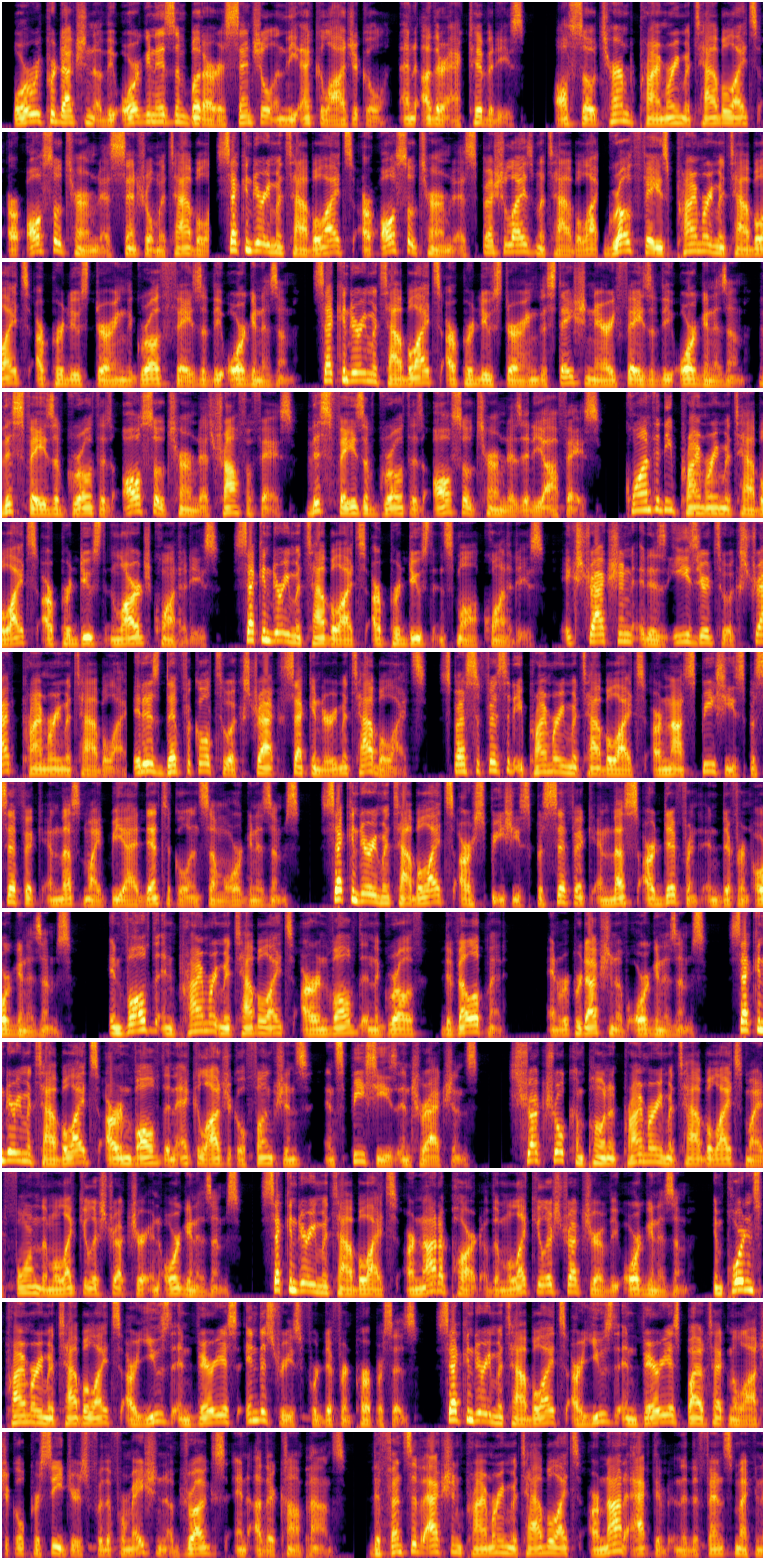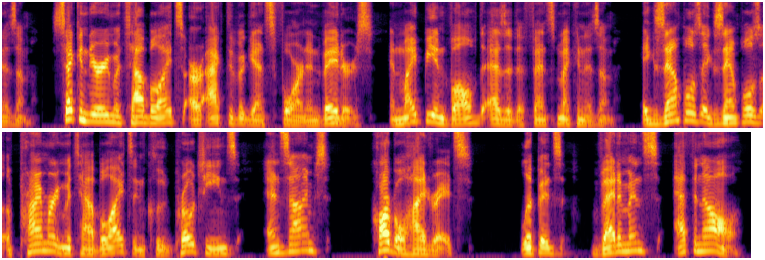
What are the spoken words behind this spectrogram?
or reproduction of the organism but are essential in the ecological and other activities. Also termed primary metabolites are also termed as central metabolites. Secondary metabolites are also termed as specialized metabolites. Growth phase primary metabolites are produced during the growth phase of the organism. Secondary metabolites are produced during the stationary phase of the organism. This phase of growth is also termed as trophophase. This phase of growth is also termed as idiophase. Quantity primary metabolites are produced in large quantities. Secondary metabolites are produced in small quantities. Extraction It is easier to extract primary metabolites. It is difficult to extract secondary metabolites. Specificity Primary metabolites are not species specific and thus might be identical in some organisms. Secondary metabolites are species specific and thus are different in different organisms. Involved in primary metabolites are involved in the growth, development, and reproduction of organisms. Secondary metabolites are involved in ecological functions and species interactions. Structural component primary metabolites might form the molecular structure in organisms. Secondary metabolites are not a part of the molecular structure of the organism. Importance primary metabolites are used in various industries for different purposes. Secondary metabolites are used in various biotechnological procedures for the formation of drugs and other compounds. Defensive action primary metabolites are not active in the defense mechanism. Secondary metabolites are active against foreign invaders and might be involved as a defense mechanism. Examples Examples of primary metabolites include proteins, enzymes, carbohydrates, lipids, vitamins, ethanol,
